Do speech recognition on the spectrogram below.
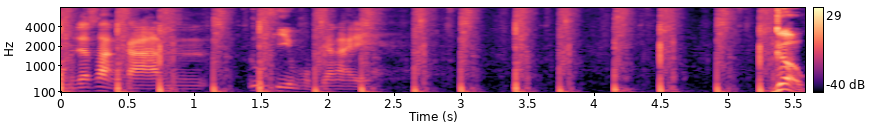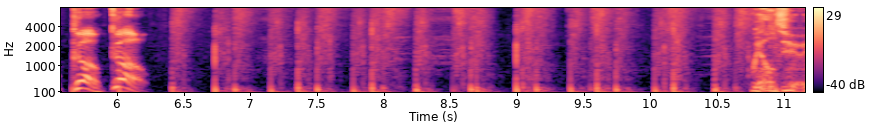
ผมจะสั่งการลูกทีมผมยังไง Go go go. Will do.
